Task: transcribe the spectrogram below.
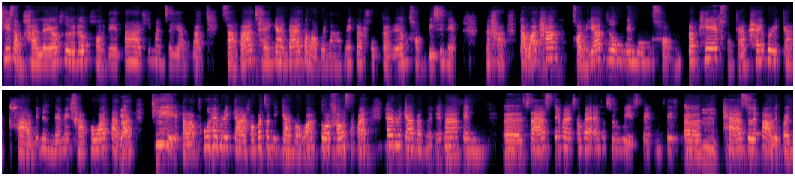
ที่สำคัญเลยก็คือเรื่องของ data ที่มันจะยังแบบสามารถใช้งานได้ตลอดเวลาไม่กระทบกับเรื่องของ business นะคะ แต่ว่าถ้าขออนุญาตลงในมุมของประเภทของการให้บริการ cloud นิดนึงได้ไหมคะ เพราะว่าแต่ละที่แต่ละผู้ให้บริการเขาก็จะมีการบอกว่าตัวเขาสามารถให้บริการแบบไหนได้บ้างเป็นเอ่อ SaaS ได้ไหม Software as a Service เป็นเอ่อ PaaS หรือเปล่าหรือเป็น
